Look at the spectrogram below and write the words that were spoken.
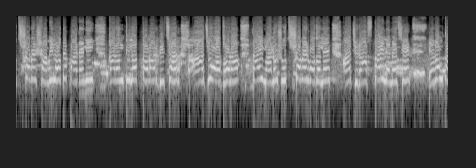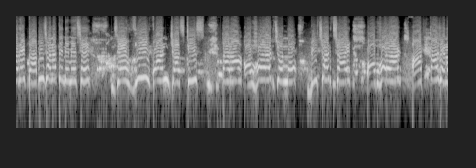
উৎসবে সামিল হতে পারেনি, কারণ তিলোত্তমার বিচার আজও অধরা। তাই মানুষ উৎসবের বদলে আজ রাস্তায় নেমেছে এবং তাদের দাবি জানাতে নেমেছে যে উই ওয়ান জাস্টিস তারা অভয়ার জন্য বিচার চায় অভয়ার আত্মা যেন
